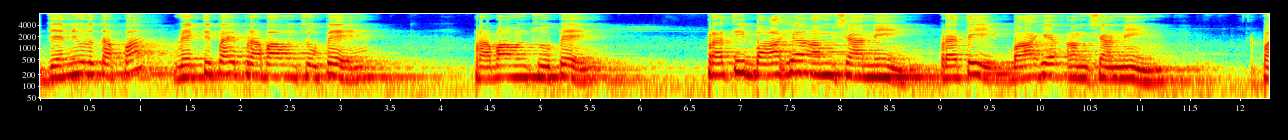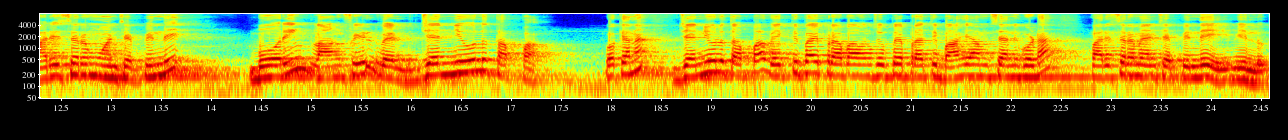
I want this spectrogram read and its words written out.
జన్యువులు తప్ప వ్యక్తిపై ప్రభావం చూపే ప్రభావం చూపే ప్రతి బాహ్య అంశాన్ని ప్రతి బాహ్య అంశాన్ని పరిసరము అని చెప్పింది బోరింగ్ లాంగ్ ఫీల్డ్ వెల్డ్. జన్యువులు తప్ప. ఓకేనా? జన్యువులు తప్ప వ్యక్తిపై ప్రభావం చూపే ప్రతి బాహ్య అంశాన్ని కూడా పరిసరమే అని చెప్పింది వీళ్ళు.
